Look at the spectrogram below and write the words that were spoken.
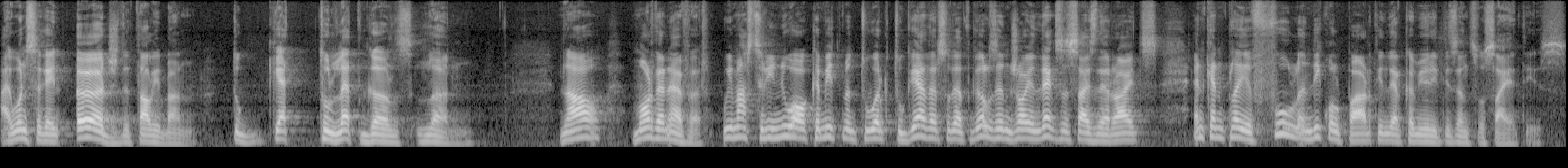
I once again urge the Taliban to, get, to let girls learn. Now, more than ever, we must renew our commitment to work together so that girls enjoy and exercise their rights and can play a full and equal part in their communities and societies.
